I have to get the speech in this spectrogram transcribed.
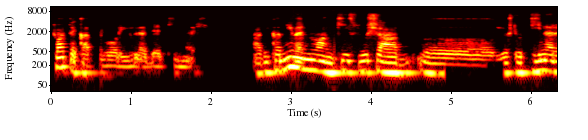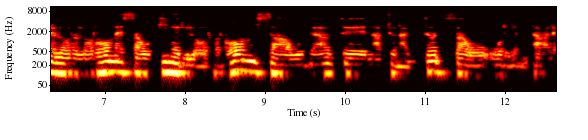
toate categoriile de tineri. Adică nimeni nu a închis ușa eu știu, tinerelor rome sau tinerilor romi sau de alte naționalități sau orientare.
